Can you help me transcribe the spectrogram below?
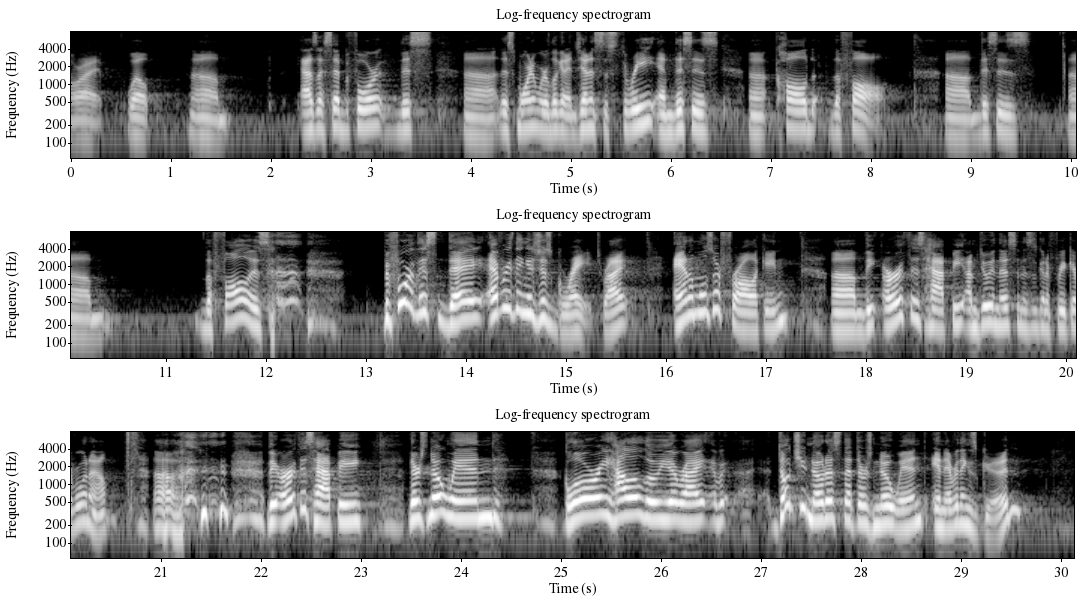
All right. Well, um, as I said before, this, uh, this morning we're looking at Genesis 3, and this is uh, called the fall. Uh, this is, um, the fall is, before this day, everything is just great, right? Animals are frolicking. Um, the earth is happy. I'm doing this, and this is going to freak everyone out. Uh, the earth is happy. There's no wind. Glory, hallelujah, right? Don't you notice that there's no wind and everything's good?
